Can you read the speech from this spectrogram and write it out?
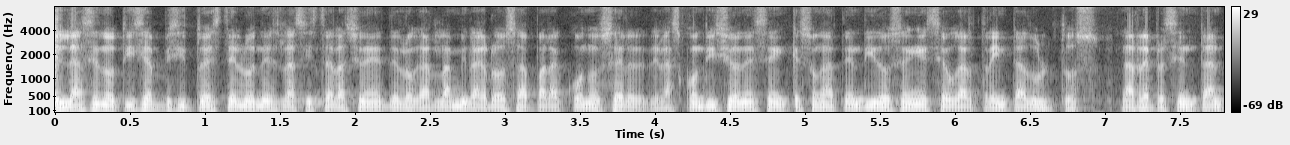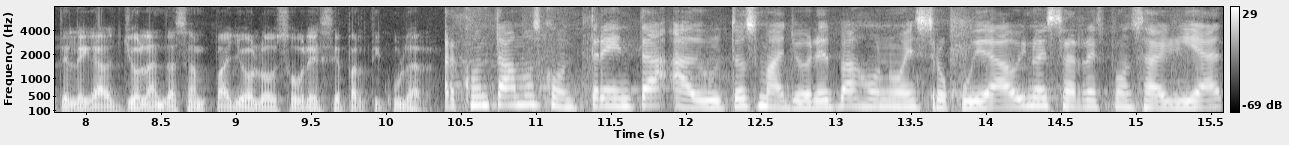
Enlace Noticias visitó este lunes las instalaciones del Hogar La Milagrosa para conocer de las condiciones en que son atendidos en ese hogar 30 adultos. La representante legal Yolanda Zampayo habló sobre ese particular. Contamos con 30 adultos mayores bajo nuestro cuidado y nuestra responsabilidad.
